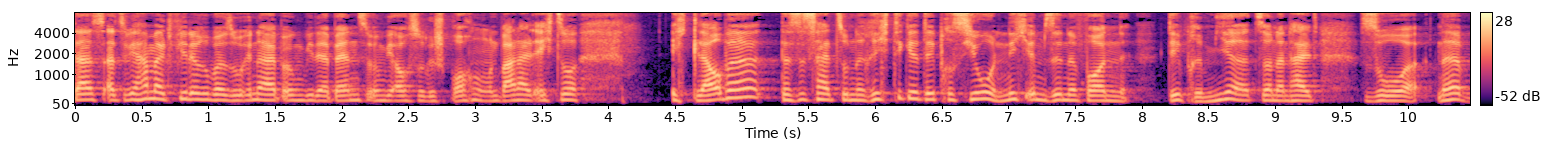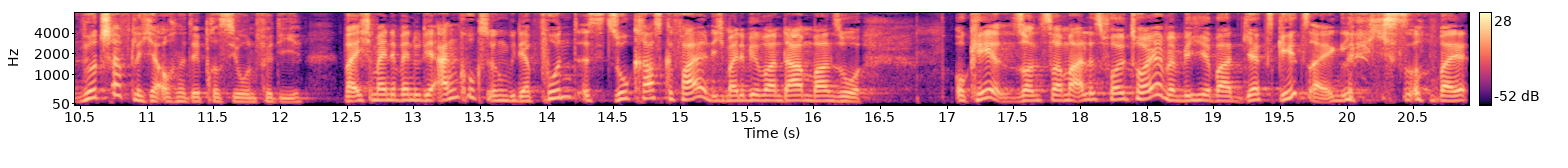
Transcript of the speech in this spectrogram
dass, also wir haben halt viel darüber so innerhalb irgendwie der Bands irgendwie auch so gesprochen und waren halt echt so, ich glaube, das ist halt so eine richtige Depression, nicht im Sinne von deprimiert, sondern halt so, ne, wirtschaftlich ja auch eine Depression für die. Weil ich meine, wenn du dir anguckst, irgendwie der Pfund ist so krass gefallen. Ich meine, wir waren da und waren so, okay, sonst war mal alles voll teuer, wenn wir hier waren. Jetzt geht's eigentlich so, weil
